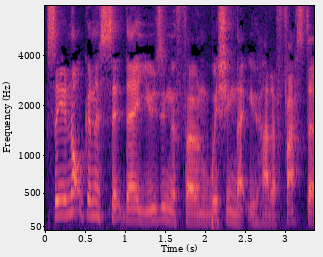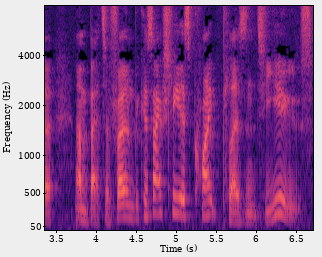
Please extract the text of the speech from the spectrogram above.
So you're not going to sit there using the phone wishing that you had a faster and better phone because actually it's quite pleasant to use.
